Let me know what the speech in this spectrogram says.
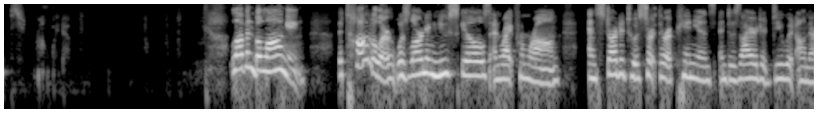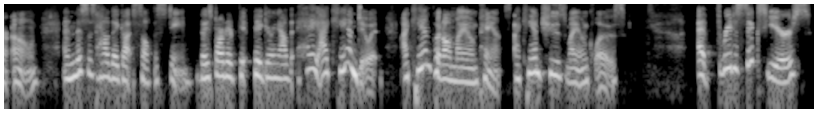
Oops wrong window. Love and belonging. The toddler was learning new skills and right from wrong and started to assert their opinions and desire to do it on their own. And this is how they got self-esteem. They started figuring out that hey i can do it. I can put on my own pants. I can choose my own clothes. At three to six years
